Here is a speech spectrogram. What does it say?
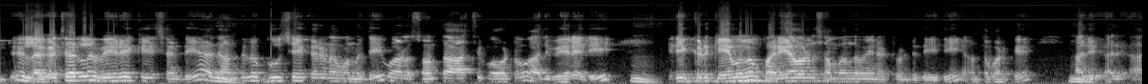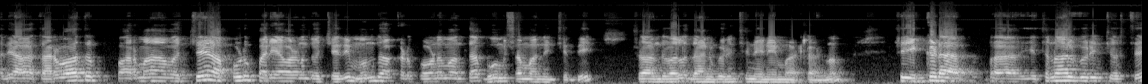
అంటే లగచర్ల వేరే కేసు అండి. అది అందులో భూసేకరణ ఉన్నది. వాళ్ళ సొంత ఆస్తి పోవటం అది వేరేది. ఇది ఇక్కడ కేవలం పర్యావరణ సంబంధమైనటువంటిది ఇది అంతవరకే. అది అది అది ఆ తర్వాత పరమా వచ్చే అప్పుడు పర్యావరణం వచ్చేది. ముందు అక్కడ కోణం అంతా భూమి సంబంధించింది. సో అందువల్ల దాని గురించి నేనేం మాట్లాడను. సో ఇక్కడ ఇథనాల్ గురించి వస్తే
